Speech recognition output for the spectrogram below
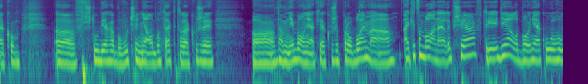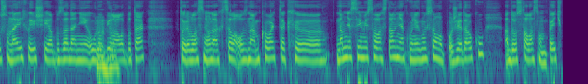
nejakom uh, v štúdiách alebo v učení, alebo takto, akože uh, tam nebol nejaký akože problém a aj keď som bola najlepšia v triede, alebo nejakú úlohu som najrychlejšie, alebo zadanie urobila, alebo tak, ktoré vlastne ona chcela oznámkovať, tak uh, na mňa si myslela stále nejakú nezmyselnú požiadavku a dostala som 5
